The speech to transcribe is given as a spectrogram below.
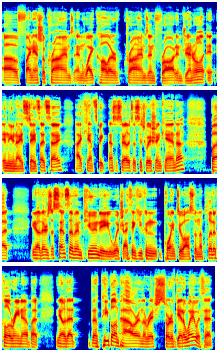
of financial crimes and white collar crimes and fraud in general in the United States, I'd say. I can't speak necessarily to the situation in Canada, but you know, there's a sense of impunity, which I think you can point to also in the political arena, but you know, that the people in power and the rich sort of get away with it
